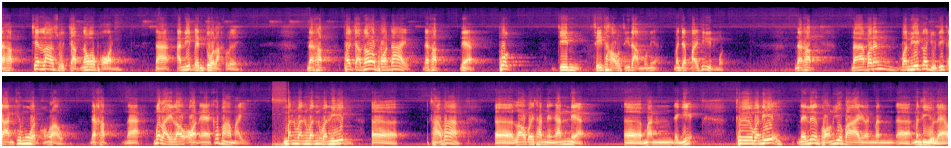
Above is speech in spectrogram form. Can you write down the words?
นะครับ เช่นล่าสุดจับนวพรนะอันนี้เป็นตัวหลักเลยนะครับ พอจับนวพรได้นะครับเนี่ยพวกจีนสีเทาสีดำพวกนี้มันจะไปที่อื่นหมดนะครับนะเพราะฉะนั้นวันนี้ก็อยู่ที่การเข้มงวดของเรานะครับนะเมื่อไหร่เราอ่อนแอก็มาใหม่ มันวันวันวันนี้เอ่อถามว่าเอ่อเราไปทำอย่างนั้นเนี่ยเอ่อมันอย่างนี้ คือวันนี้ในเรื่องของนโยบายเนี่ยมันมันเอ่อมันดีอยู่แล้ว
